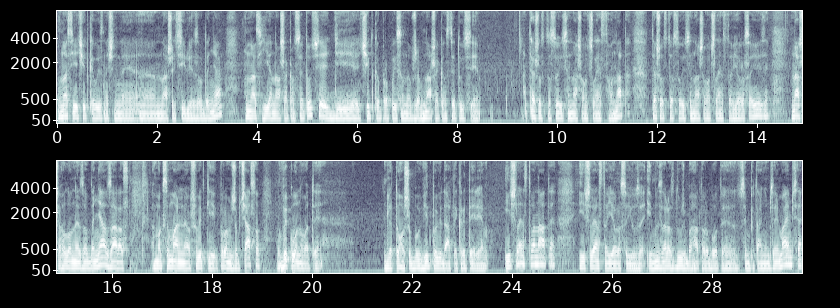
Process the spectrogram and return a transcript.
У нас є чітко визначені е, наші цілі завдання. У нас є наша конституція, де чітко прописано вже в нашій конституції. Те, що стосується нашого членства в НАТО, те, що стосується нашого членства в Євросоюзі, наше головне завдання зараз максимально в швидкий проміжок часу виконувати для того, щоб відповідати критеріям і членства НАТО, і членства Євросоюзу. І ми зараз дуже багато роботи цим питанням займаємося.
